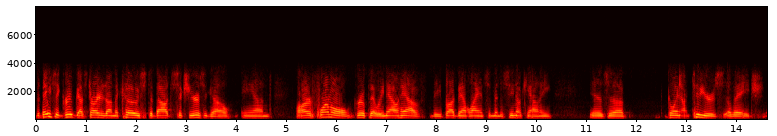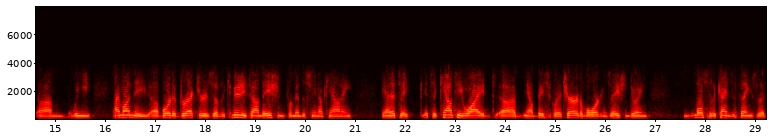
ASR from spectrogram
the basic group got started on the coast about six years ago, and our formal group that we now have, the Broadband Alliance of Mendocino County, is uh, going on two years of age. Um, we I'm on the uh, board of directors of the Community Foundation for Mendocino County, and it's a it's a county-wide, uh, you know, basically a charitable organization doing most of the kinds of things that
